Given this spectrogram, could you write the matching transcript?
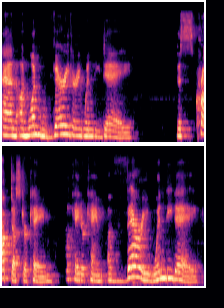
And on one very, very windy day, this crop duster came, applicator came a very windy day,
